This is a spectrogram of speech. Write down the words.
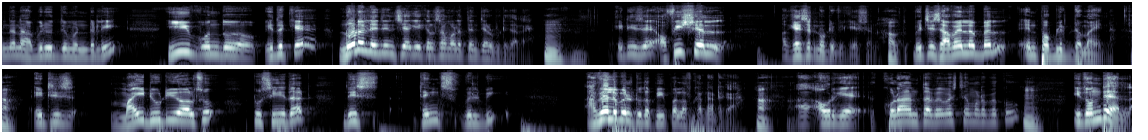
ಇಂಧನ ಅಭಿವೃದ್ಧಿ ಮಂಡಳಿ ಈ ಒಂದು ಇದಕ್ಕೆ ನೋಡಲ್ ಏಜೆನ್ಸಿಯಾಗಿ ಕೆಲಸ ಮಾಡುತ್ತೆ ಅಂತ ಹೇಳ್ಬಿಟ್ಟಿದ್ದಾರೆ. It is a official gazette notification. Which is available in public domain. It is my duty also to see that this things will be available to the people of Karnataka ಅವ್ರಿಗೆ ಕೊಡ ಅಂತ ವ್ಯವಸ್ಥೆ ಮಾಡಬೇಕು ಇದೊಂದೇ ಅಲ್ಲ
